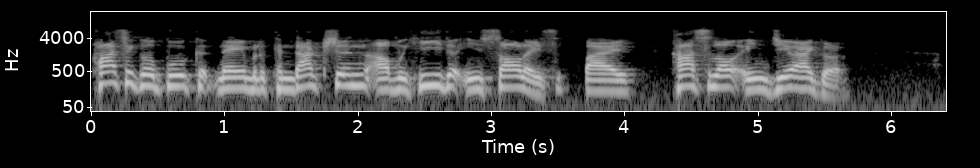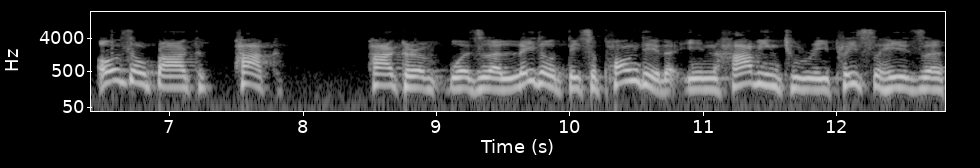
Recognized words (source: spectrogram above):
classical book named Conduction of Heat in Solids by Carslaw and Jaeger. Also, Park, Park Parker was a little disappointed in having to replace his uh,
